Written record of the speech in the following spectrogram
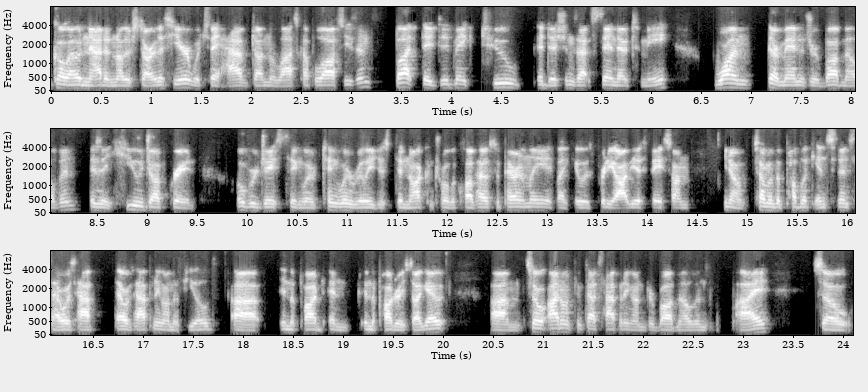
go out and add another star this year, which they have done the last couple off seasons, but they did make two additions that stand out to me. One, their manager Bob Melvin is a huge upgrade over Jayce Tingler. Tingler really just did not control the clubhouse. Apparently, like it was pretty obvious based on you know some of the public incidents that was hap- that was happening on the field uh, in the pod and in the Padres dugout. Um, so I don't think that's happening under Bob Melvin's eye. So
